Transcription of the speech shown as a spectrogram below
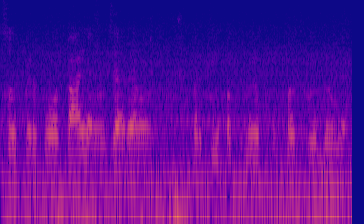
sopir kota yang jarang pergi ke pegunungan.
